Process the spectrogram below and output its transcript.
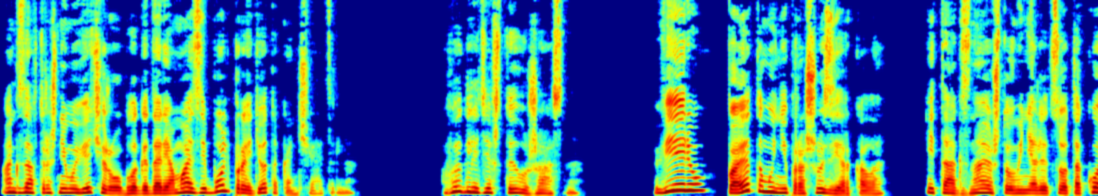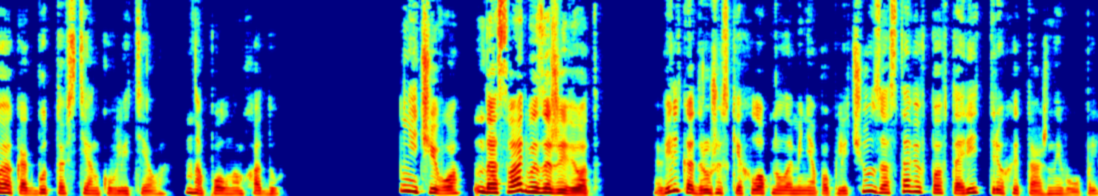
а к завтрашнему вечеру, благодаря мази, боль пройдет окончательно. Выглядишь ты ужасно. Верю, поэтому не прошу зеркала. И так знаю, что у меня лицо такое, как будто в стенку влетело, на полном ходу. Ничего, до свадьбы заживет. Вилька дружески хлопнула меня по плечу, заставив повторить трехэтажный вопль.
